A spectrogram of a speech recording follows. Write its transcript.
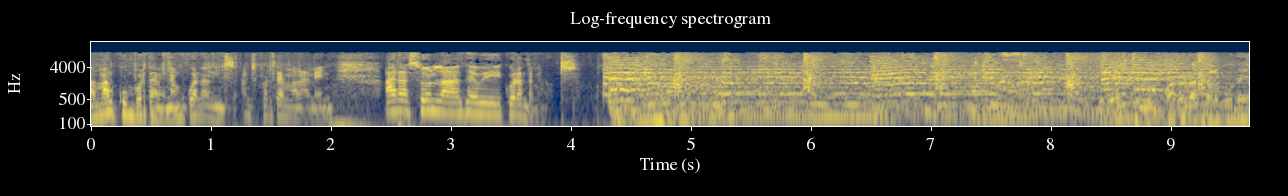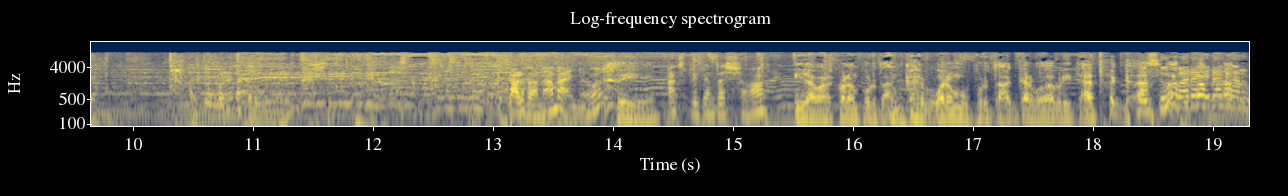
el mal comportament, amb quan ens, ens portem malament. Ara són les 10 i 40 minuts. Pare era carboner. El teu pare era carboner? Perdona, Banyos? Sí. Explica'ns això. I llavors quan em portaven carbó, bueno, m'ho portaven carbó de veritat a El casa. teu pare era, car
